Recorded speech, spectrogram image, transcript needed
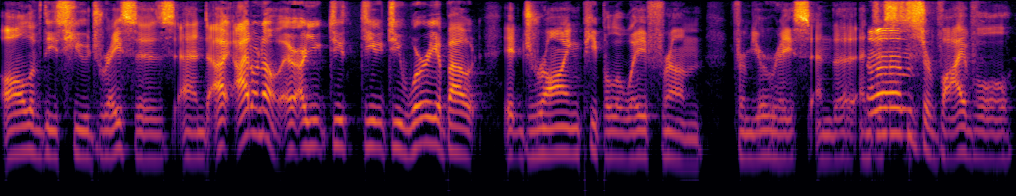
all of these huge races and I, I don't know are you do you, do you do you worry about it drawing people away from from your race and the and just um, survival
